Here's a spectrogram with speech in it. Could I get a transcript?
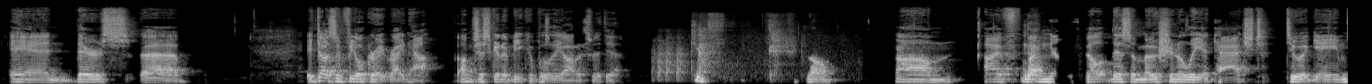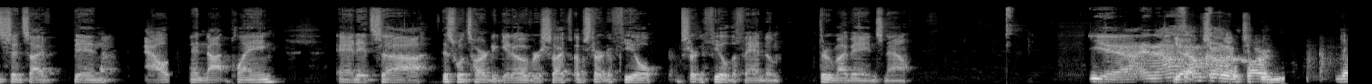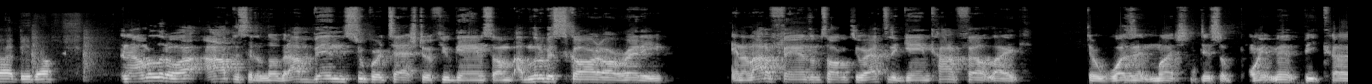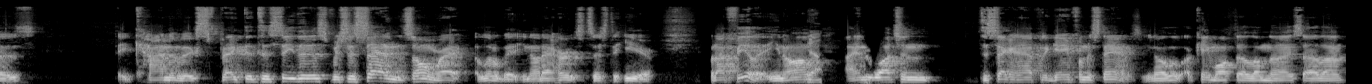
and there's uh, it doesn't feel great right now. I'm just going to be completely honest with you. No. Um, I've, no. I've never felt this emotionally attached to a game since I've been out and not playing. And it's uh, this one's hard to get over. So I, I'm starting to feel I'm starting to feel the fandom through my veins now. Yeah, and I'm, yeah, I'm kind of hard. Go ahead, B bro. Now I'm a little opposite a little bit. I've been super attached to a few games, so I'm, I'm a little bit scarred already. And a lot of fans I'm talking to after the game kind of felt like there wasn't much disappointment because they kind of expected to see this, which is sad in its own right a little bit. You know, that hurts just to hear. But I feel it, you know. Yeah. I ended up watching the second half of the game from the stands. You know, I came off the alumni sideline.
